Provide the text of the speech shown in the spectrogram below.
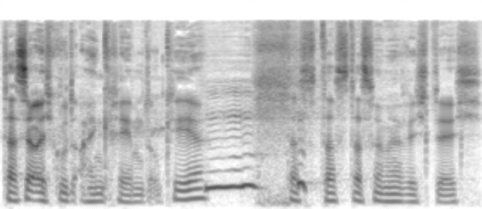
dass ihr euch gut eincremt, okay? Hm. Das, das, das wäre mir wichtig.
